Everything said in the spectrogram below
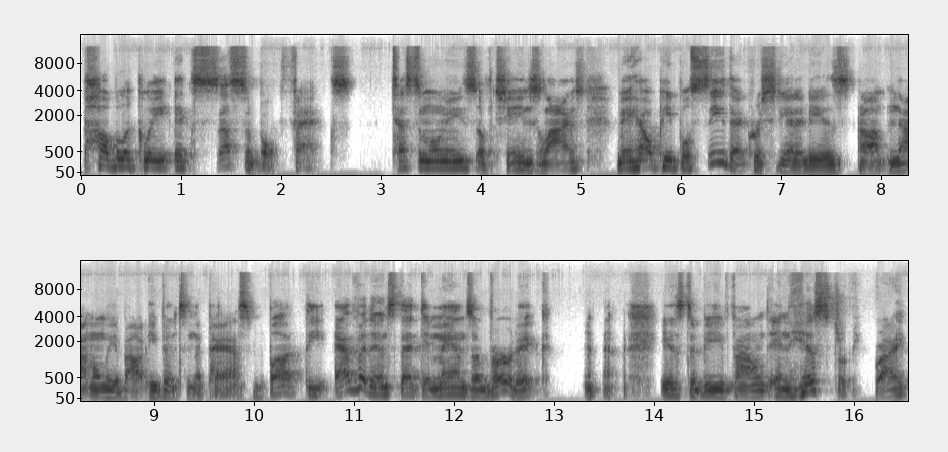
publicly accessible facts. Testimonies of changed lives may help people see that Christianity is um, not only about events in the past, but the evidence that demands a verdict is to be found in history, right?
